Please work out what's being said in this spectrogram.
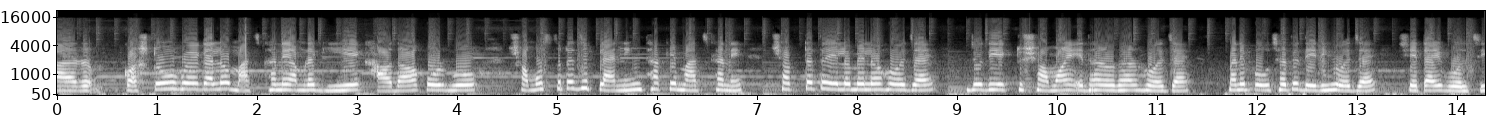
আর কষ্টও হয়ে গেল, মাঝখানে আমরা গিয়ে খাওয়া দাওয়া করব। সমস্তটা যে প্ল্যানিং থাকে মাঝখানে, সবটা তো এলোমেলো হয়ে যায়। যদি একটু সময় এধার ওধার হয়ে যায় মানে পৌঁছাতে দেরি হয়ে যায়, সেটাই বলছি।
